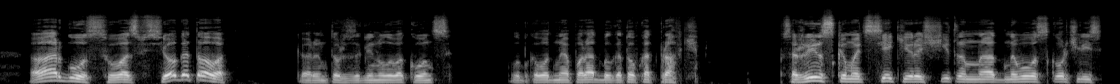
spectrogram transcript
— Аргус, у вас все готово? Карен тоже заглянула в оконце. Глубоководный аппарат был готов к отправке. В пассажирском отсеке, рассчитанном на одного, скорчились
